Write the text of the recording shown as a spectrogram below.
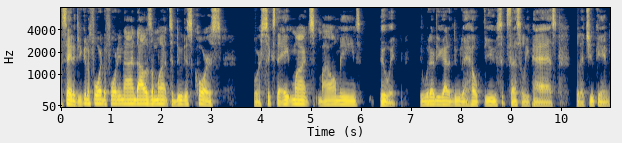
I said, if you can afford the $49 a month to do this course for six to eight months, by all means, do it. Do whatever you got to do to help you successfully pass so that you can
